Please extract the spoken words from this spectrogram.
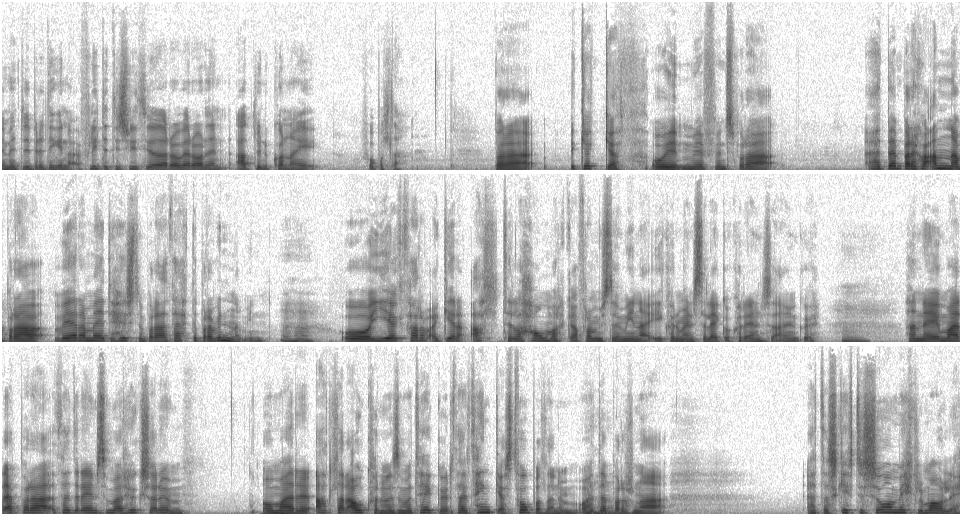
um viðbreytingin að flytja til Svíþjóðar og vera orðin atvinnu kona í fótbolta? bara geggjað og ég- mér finnst bara þetta er bara eitthvað annað bara að vera með þetta í haustum bara að þetta er bara vinna mín Mm -hmm. og ég þarf að gera allt til að hámarka framistöðu mína í hverjum einsta leik og hverjum einsta æfingu Mm. þannig maður er bara, þetta er einn sem maður hugsa um og maður er allar ákvarðanir sem maður tekur, það er tengjast fótballtanum og þetta er Mhm. bara svona þetta skiptir svo miklu máli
